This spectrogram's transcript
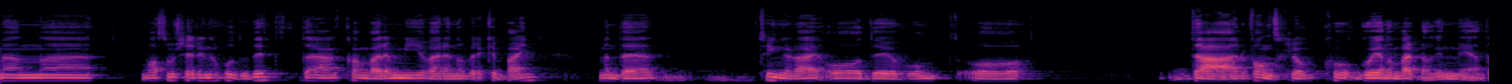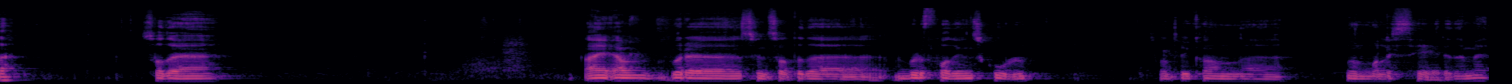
Men uh, hva som skjer inni hodet ditt, det kan være mye verre enn å brekke bein. Men det tynger deg, og det gjør vondt, og det er vanskelig å gå gjennom hverdagen med det. Så det Nei, jeg bare syns at det Vi burde få det inn i skolen. Sånn at vi kan eh, normalisere det mer.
